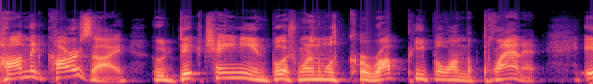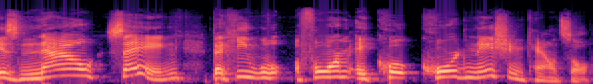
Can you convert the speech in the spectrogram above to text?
Hamid Karzai, who Dick Cheney and Bush, one of the most corrupt people on the planet, is now saying that he will form a quote coordination council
